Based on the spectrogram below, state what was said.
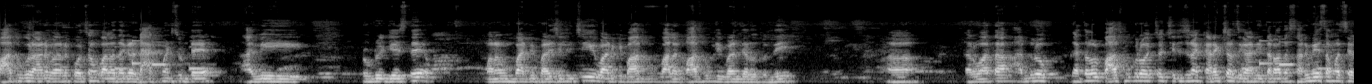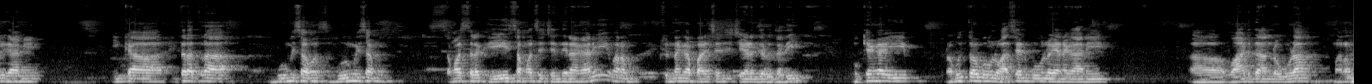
పాస్బుక్ రాని వాళ్ళ కోసం వాళ్ళ దగ్గర డాక్యుమెంట్స్ ఉంటే అవి ప్రొడ్యూస్ చేస్తే మనం వాటిని పరిశీలించి వాటికి పాస్బుక్ వాళ్ళకి పాస్బుక్ ఇవ్వడం జరుగుతుంది. తర్వాత అందులో గతంలో పాస్బుక్లో వచ్చే చిన్న చిన్న కరెక్షన్స్ కానీ తర్వాత సర్వే సమస్యలు కానీ ఇంకా ఇతరత్ర భూమి సమస్య భూమి సమ సమస్యలకు ఏ సమస్య చెందినా కానీ మనం క్షుణ్ణంగా పరిశీలించి చేయడం జరుగుతుంది. ముఖ్యంగా ఈ ప్రభుత్వ భూములు అసైన్ భూములు అయినా కానీ వాటి దానిలో కూడా మనం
